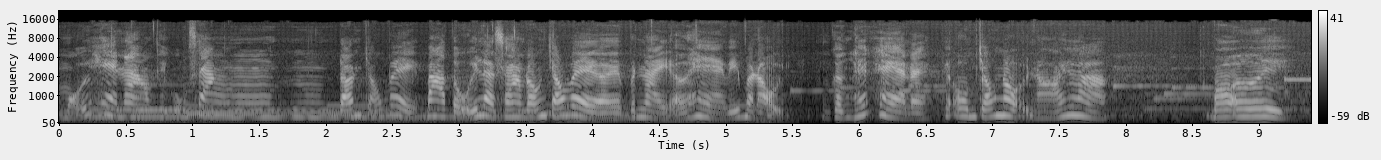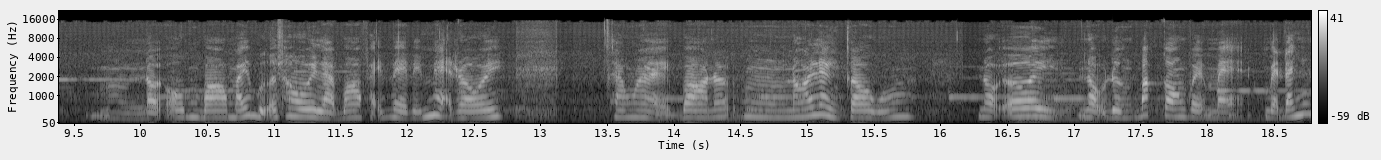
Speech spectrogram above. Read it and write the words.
mỗi hè nào thì cũng sang đón cháu về. 3 tuổi là sang đón cháu về bên này ở hè với bà nội. Gần hết hè rồi. Cái ôm cháu nội nói là, bo ơi ừ, nội ôm bo mấy bữa thôi là bo phải về với mẹ rồi xong rồi bo nó ừm, nói lên câu của nội ơi nội đừng bắt con về mẹ mẹ đánh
